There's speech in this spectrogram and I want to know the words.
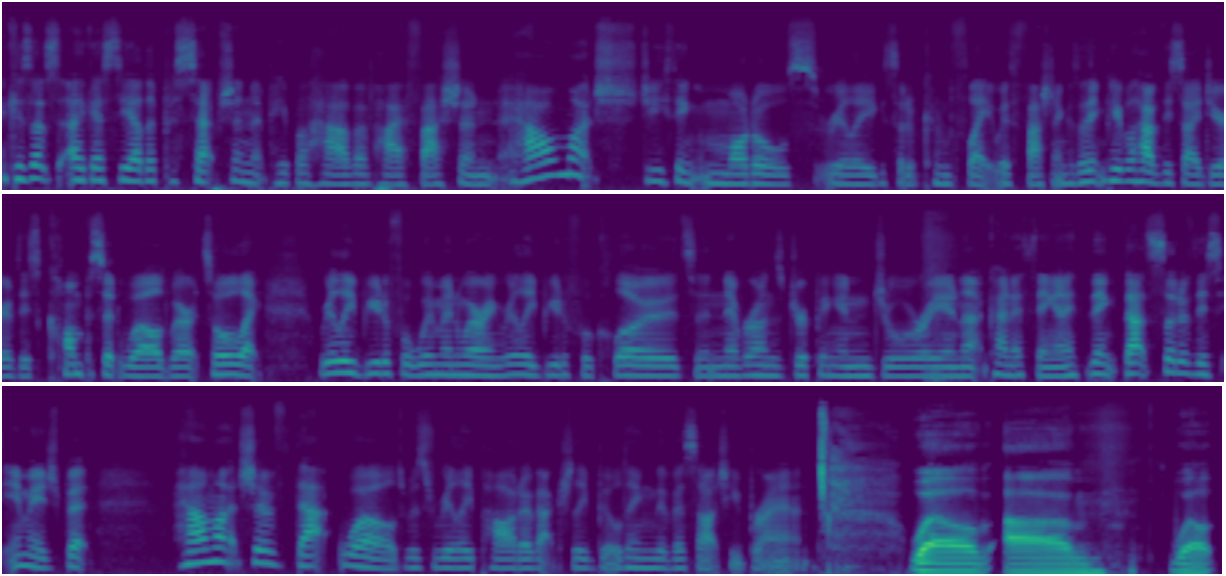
Because that's, I guess, the other perception that people have of high fashion. How much do you think models really sort of conflate with fashion? Because I think people have this idea of this composite world where it's all like really beautiful women wearing really beautiful clothes and everyone's dripping in jewelry and that kind of thing. And I think that's sort of this image. But how much of that world was really part of actually building the Versace brand? Well, um, well,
